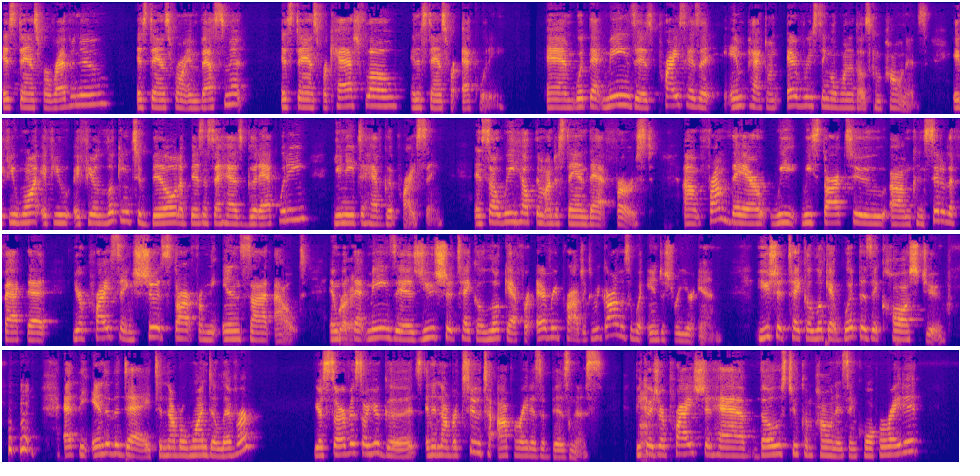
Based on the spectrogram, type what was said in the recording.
It stands for revenue. It stands for investment. It stands for cash flow and it stands for equity. And what that means is price has an impact on every single one of those components. If you want, if you, if you're looking to build a business that has good equity, you need to have good pricing. And so we help them understand that first. Um, from there, we, we start to um, consider the fact that your pricing should start from the inside out. And what right. that means is you should take a look at for every project, regardless of what industry you're in, you should take a look at what does it cost you at the end of the day to number one, deliver your service or your goods, and then number two, to operate as a business. Because mm. your price should have those two components incorporated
